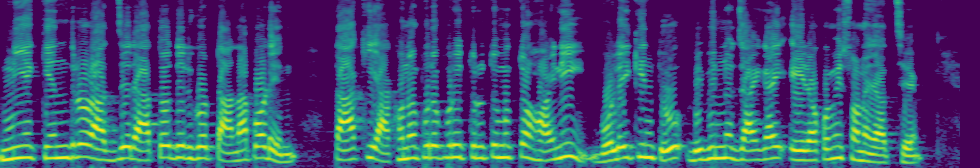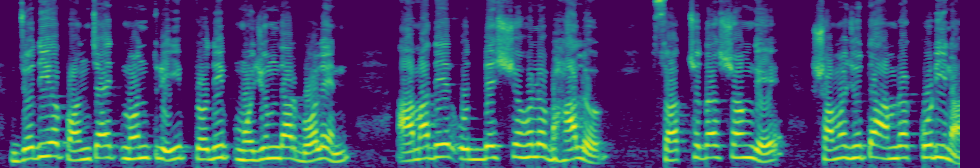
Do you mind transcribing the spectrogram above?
নিয়ে কেন্দ্র রাজ্যের এত দীর্ঘ টানা পড়েন, তা কি এখনও পুরোপুরি ত্রুটিমুক্ত হয়নি? বলেই কিন্তু বিভিন্ন জায়গায় এই রকমই শোনা যাচ্ছে। যদিও পঞ্চায়েত মন্ত্রী প্রদীপ মজুমদার বলেন, আমাদের উদ্দেশ্য হলো ভালো, স্বচ্ছতার সঙ্গে সমঝোতা আমরা করি না।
